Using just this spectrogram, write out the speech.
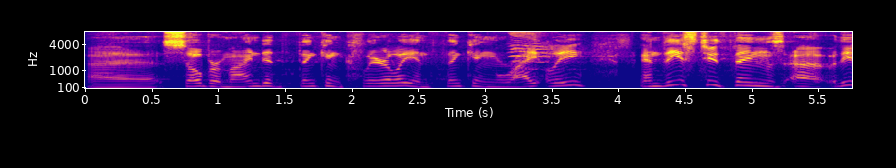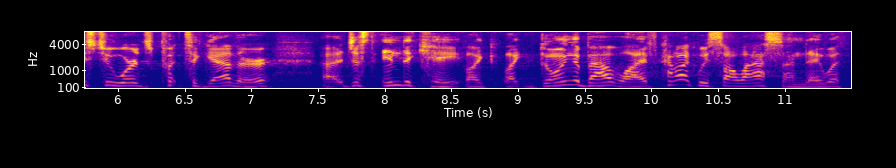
Uh, sober minded, thinking clearly and thinking rightly. And these two things, uh, these two words put together, uh, just indicate like, like going about life, kind of like we saw last Sunday with,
